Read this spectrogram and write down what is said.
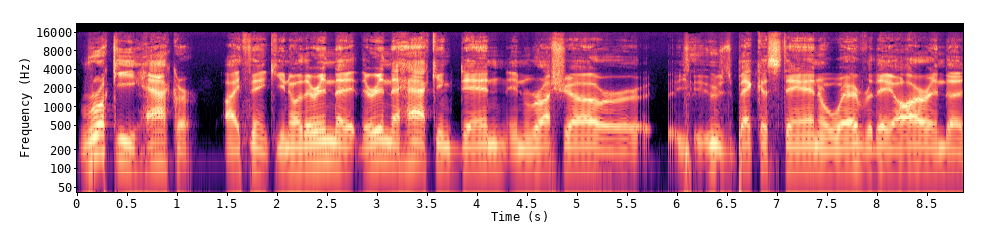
rookie hacker. I think you know they're in the they're in the hacking den in Russia or Uzbekistan or wherever they are, and the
